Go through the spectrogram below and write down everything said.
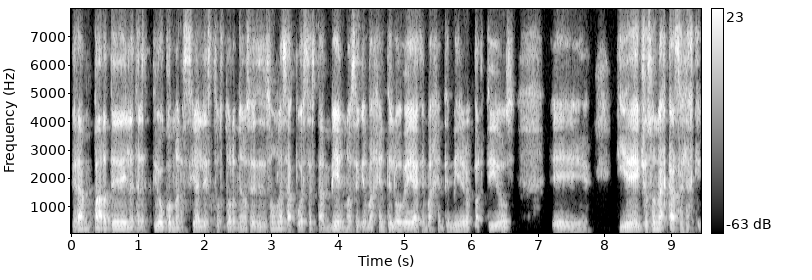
gran parte del atractivo comercial de estos torneos esas son las apuestas también, no sé que más gente lo vea, que más gente mire los partidos. Eh, y de hecho son las casas las que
